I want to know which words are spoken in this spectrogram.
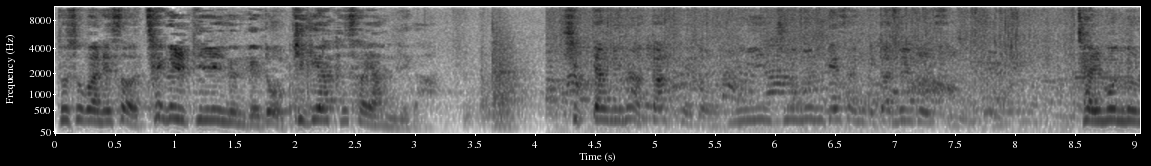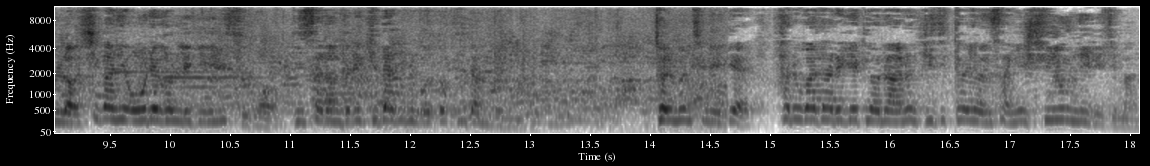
도서관에서 책을 빌리는데도 기계 앞에 서야 합니다. 식당이나 카페도 무인 주문 계산기가 늘고 있습니다. 잘못 눌러 시간이 오래 걸리기 일쑤고 뒷사람들이 기다리는 것도 부담됩니다. 젊은 층에게 하루가 다르게 변화하는 디지털 현상이 쉬운 일이지만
